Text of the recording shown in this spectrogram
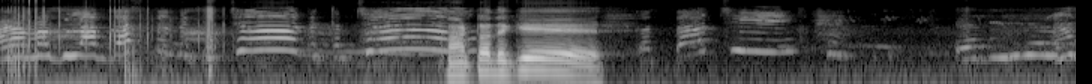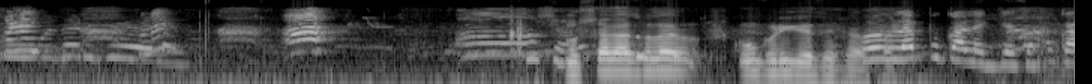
আর আমার গোলাপ গাছটা দেখেছ? দেখেছ? কাঁটা দেখিস? গাছগুলো কুঁকড়ি গেছে সব। ওগুলা পোকা লেগে গেছে পোকা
